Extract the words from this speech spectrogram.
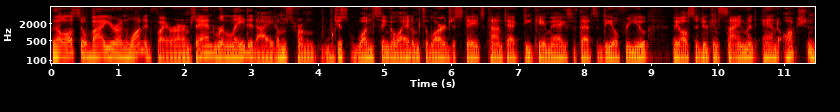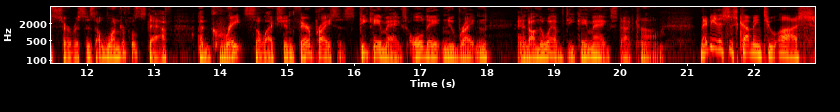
They'll also buy your unwanted firearms and related items from just one single item to large estates. Contact DK Mags if that's a deal for you. They also do consignment and auction services. A wonderful staff, a great selection, fair prices. DK Mags, Old 8 New Brighton, and on the web, dkmags.com. Maybe this is coming to us,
